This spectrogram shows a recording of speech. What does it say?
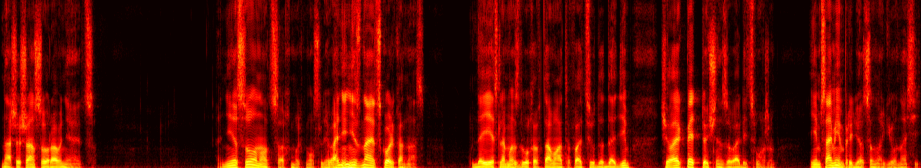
наши шансы уравняются». «Не сунутся», — хмыкнул Слив. «Они не знают, сколько нас. Да если мы с двух автоматов отсюда дадим, человек пять точно завалить сможем. Им самим придется ноги уносить».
